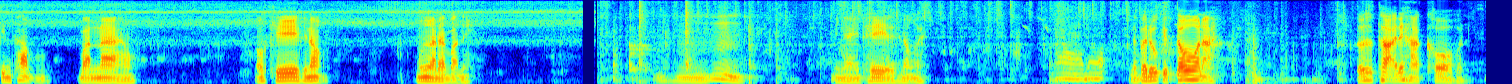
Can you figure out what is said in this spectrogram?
กินข้ามบ้านหน้าเฮา โอเคพี่น้องเมื่อได้บัดนี้อื้อหือมีไงเท่เลยพี่น้องเอ้ยอ่าเนาะเดี๋ยวไปดูเก็บโต้นะตัวสุดท้ายได้หักคอเพิ่นส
